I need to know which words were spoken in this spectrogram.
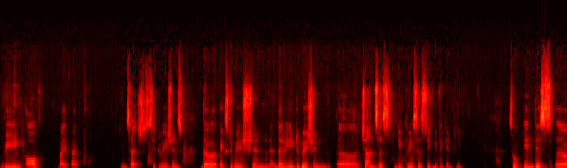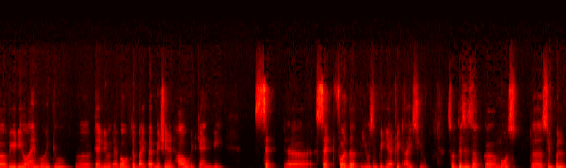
weaned off BiPAP. In such situations, the extubation, the reintubation uh, chances decreases significantly. So in this uh, video, I'm going to uh, tell you about the BiPAP machine and how it can be set, uh, set for the use in pediatric ICU. So this is the uh, most uh, simple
